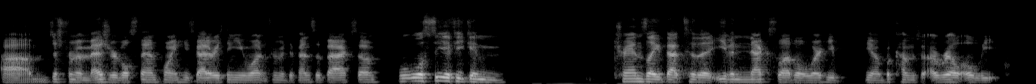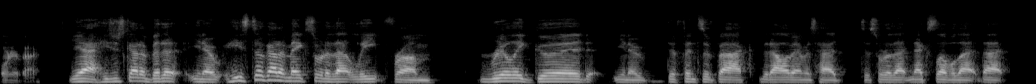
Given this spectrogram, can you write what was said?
Um, just from a measurable standpoint, he's got everything you want from a defensive back. So we'll, we'll see if he can translate that to the even next level where he you know becomes a real elite cornerback. Yeah, he's just got a bit of you know he's still got to make sort of that leap from really good you know defensive back that Alabama's had to sort of that next level that that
